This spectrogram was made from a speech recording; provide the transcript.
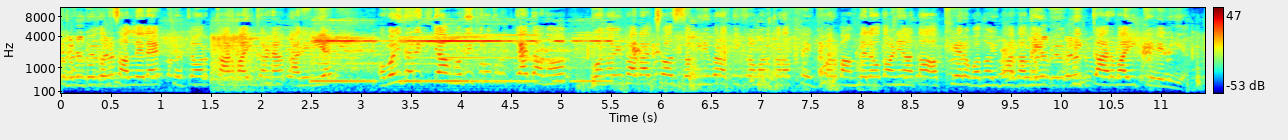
बुलडोझर आहे खोक्यावर कारवाई करण्यात आलेली आहे. अवैधरित्या अनधिकृतरित्या त्यानं वन विभागाच्या जमिनीवर अतिक्रमण करत हे घर बांधलेलं होतं आणि आता अखेर वन विभागाने ही कारवाई केलेली आहे.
